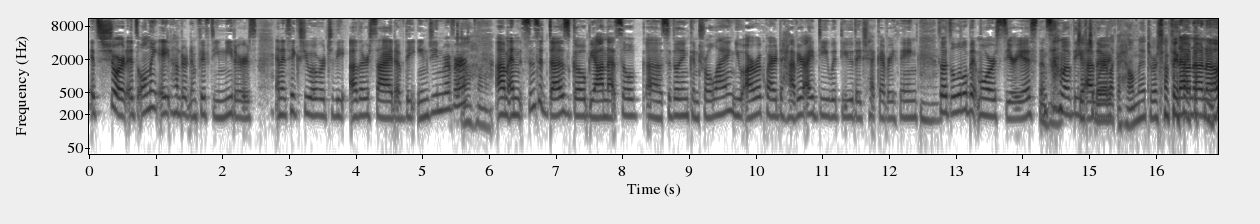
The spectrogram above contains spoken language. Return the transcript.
it's short. It's only 850 meters, and it takes you over to the other side of the Imjin River. Um, and since it does go beyond that civil, uh, civilian control line, you are required to have your ID with you. They check everything, so it's a little bit more serious than some of the Do you have other. to wear like a helmet or something? No, like no, no.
